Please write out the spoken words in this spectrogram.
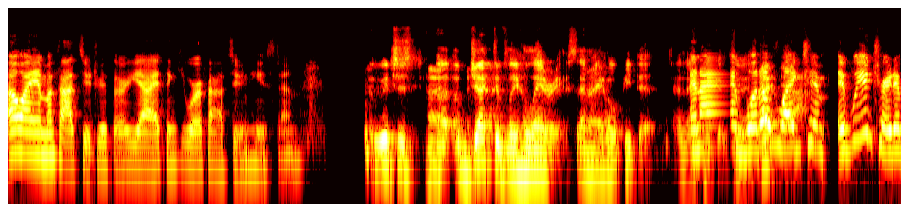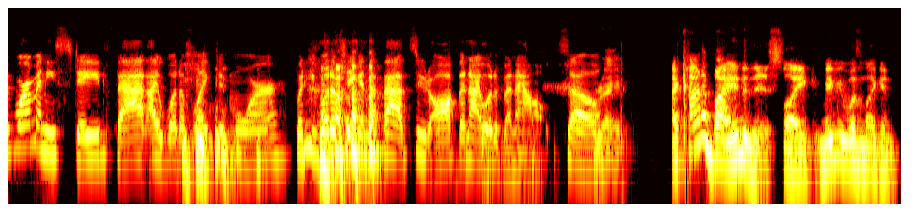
Oh, I am a fat suit truther. Yeah, I think you were a fat suit in Houston. Which is uh, objectively hilarious, and I hope he did. And, And think I, would have I- liked him if we had traded for him and he stayed fat. I would have liked it more, but he would have taken the fat suit off and I would have been out. So right. I kind of buy into this. Like maybe it wasn't like an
